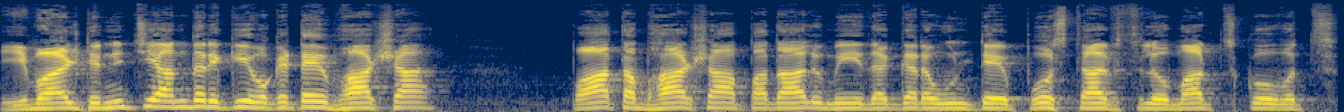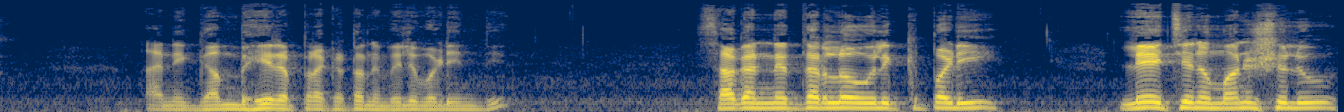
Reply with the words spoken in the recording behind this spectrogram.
ఇవాల్టి నుంచి అందరికీ ఒకటే భాష పాత భాషా పదాలు మీ దగ్గర ఉంటే పోస్ట్ ఆఫీసులో మార్చుకోవచ్చు అని గంభీర ప్రకటన వెలువడింది. సగం నిద్రలో ఉలిక్కిపడి లేచిన మనుషులు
